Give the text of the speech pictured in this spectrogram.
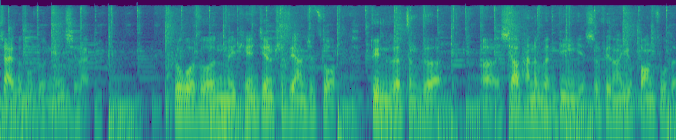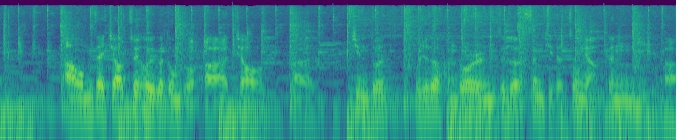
下一个动作连起来。如果说每天坚持这样去做，对你的整个呃下盘的稳定也是非常有帮助的。啊，我们再教最后一个动作，呃，叫呃静蹲。我觉得很多人这个身体的重量跟你呃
